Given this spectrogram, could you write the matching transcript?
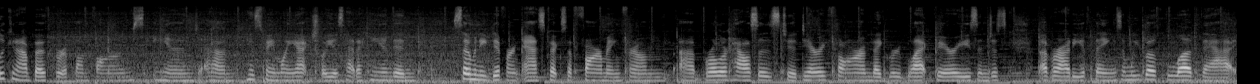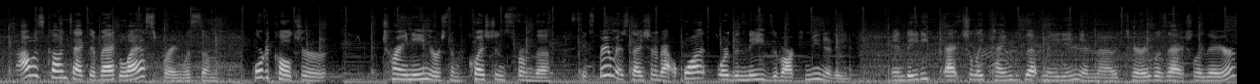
Luke and I both grew up on farms, and um, his family actually has had a hand in so many different aspects of farming from uh, broiler houses to dairy farm. They grew blackberries and just a variety of things, and we both love that. I was contacted back last spring with some horticulture training or some questions from the experiment station about what were the needs of our community. And Deedee actually came to that meeting, and uh, Terry was actually there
